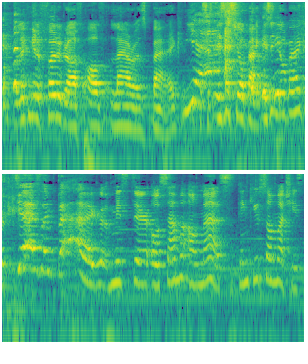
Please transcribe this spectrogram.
We're looking at a photograph of Lara's bag. Yes. Is, is this your bag? Is it your bag? Yes, a bag, Mr. Osama Almas. Thank you so much. He's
